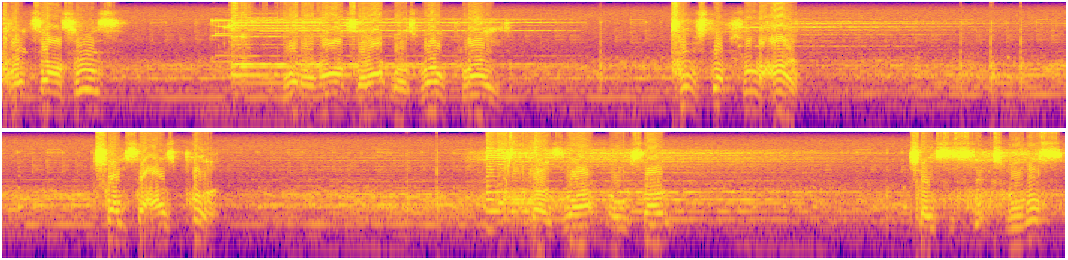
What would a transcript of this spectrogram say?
Correct answer is what an answer that was. Well played. Two steps from home. Chaser has put. Goes right also. Chaser sticks with us.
